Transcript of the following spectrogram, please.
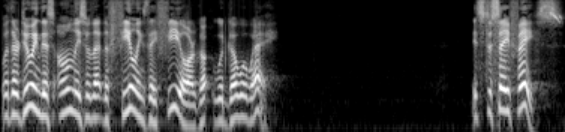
But they're doing this only so that the feelings they feel go, would go away. It's to save face.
